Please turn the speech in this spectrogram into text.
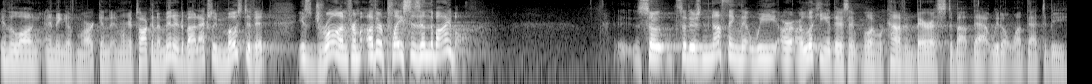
in the long ending of Mark, and, and we're going to talk in a minute about actually most of it is drawn from other places in the Bible. So, so there's nothing that we are, are looking at there and say, well, we're kind of embarrassed about that. We don't want that to be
